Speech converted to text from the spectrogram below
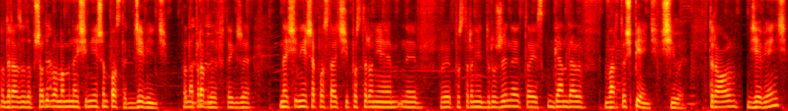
od razu do przodu, No. bo mamy najsilniejszą postać, 9. To naprawdę Mhm. w tej grze najsilniejsza postać po stronie, y, w, po stronie drużyny to jest Gandalf, wartość 5 siły. Mhm. Troll 9,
